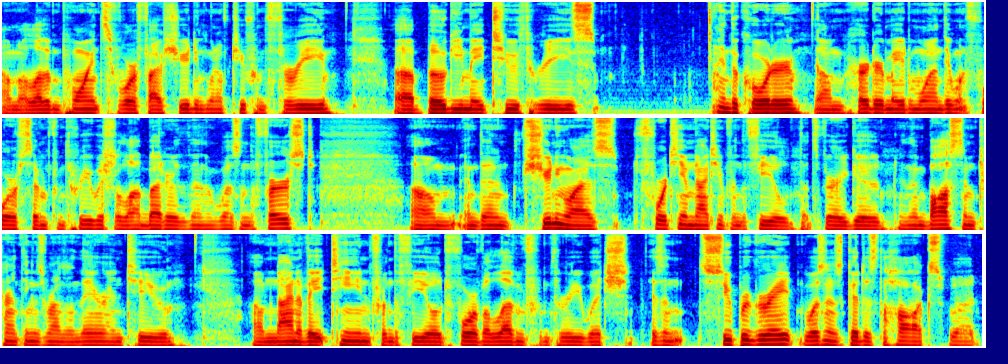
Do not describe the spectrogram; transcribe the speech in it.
Um, 11 points, four or five shooting, one of two from three. Uh, Bogey made two threes in the quarter. Um, Huerter made one. They went four of seven from three, which is a lot better than it was in the first. Um, and then shooting wise, 14 of 19 from the field. That's very good. And then Boston turned things around on their end too. Um, 9 of 18 from the field, 4 of 11 from 3, which isn't super great. Wasn't as good as the Hawks, but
